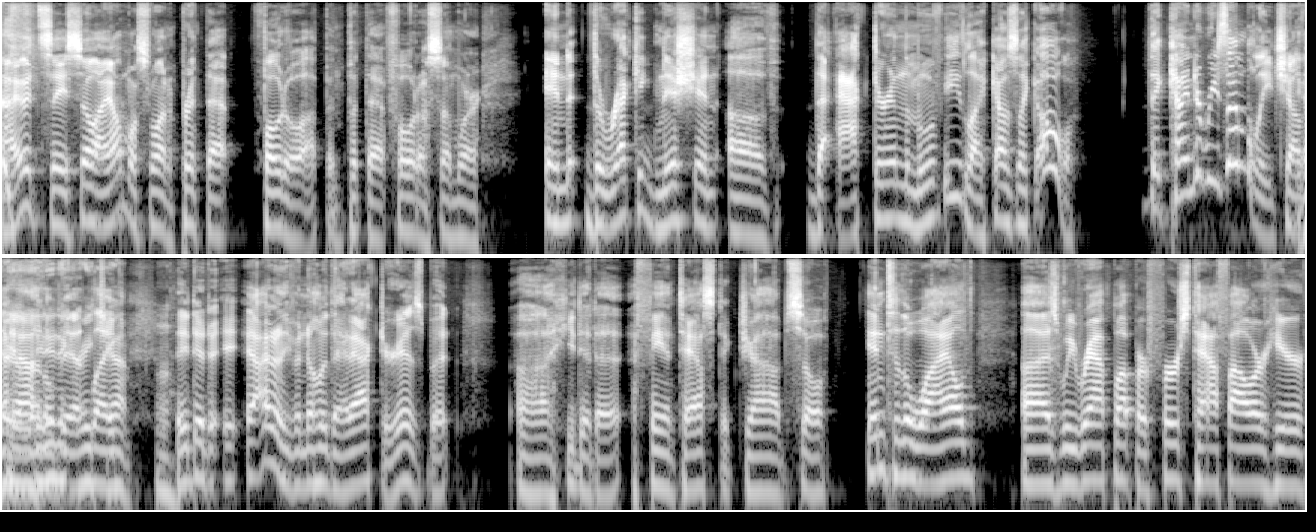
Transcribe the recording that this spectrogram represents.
I would say so. I almost want to print that photo up and put that photo somewhere. And the recognition of the actor in the movie, like I was like, oh, they kind of resemble each other Yeah, a they little did a bit. great like job. they did. I don't even know who that actor is, but uh, he did a, a fantastic job. So into the wild uh, as we wrap up our first half hour here.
